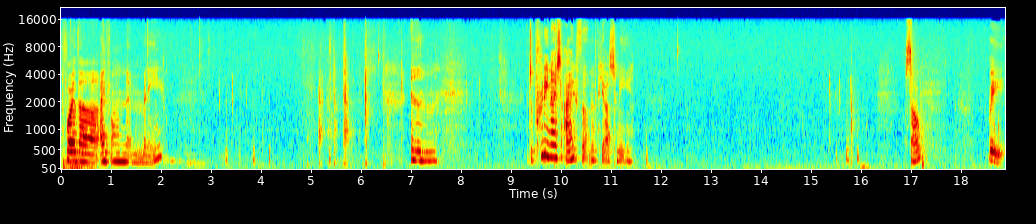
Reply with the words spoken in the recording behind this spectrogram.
for the iPhone mini. And it's a pretty nice iPhone if you ask me. So, wait,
